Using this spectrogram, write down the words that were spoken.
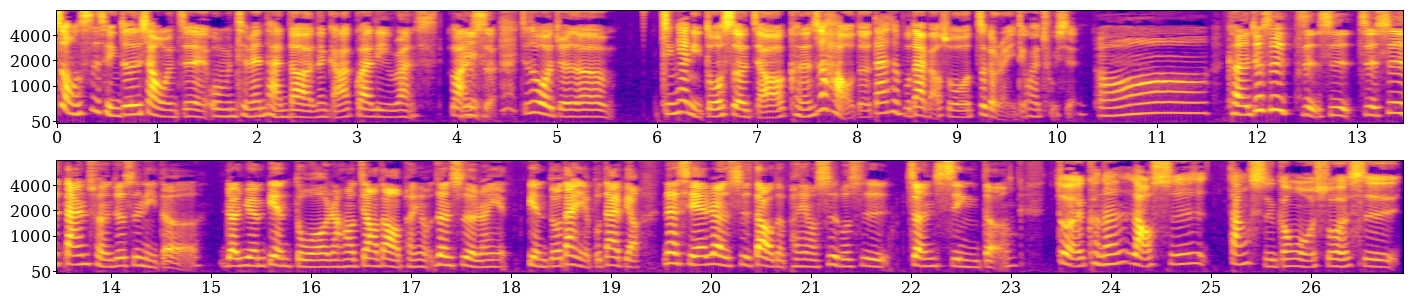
这种事情就是像我们之前我们前面谈到的那个啊、怪力乱乱神，就是我觉得今天你多社交可能是好的，但是不代表说这个人一定会出现。哦，可能就是只是只是单纯就是你的人缘变多，然后交到的朋友、认识的人也变多，但也不代表那些认识到的朋友是不是真心的。对，可能老师当时跟我说的是，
